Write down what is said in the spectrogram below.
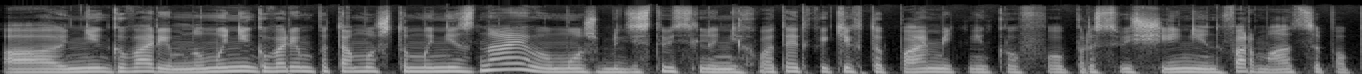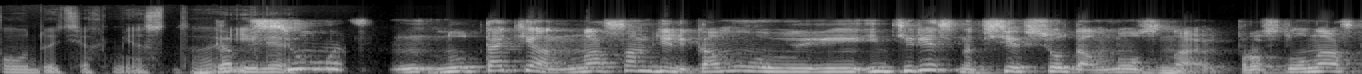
э, не говорим. Но мы не говорим, потому что мы не знаем, и, может быть, действительно не хватает каких-то памятников, э, просвещения, информации по поводу этих мест. Да Или... все мы... Ну, Татьяна, на самом деле, кому интересно, все все давно знают. Просто у нас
